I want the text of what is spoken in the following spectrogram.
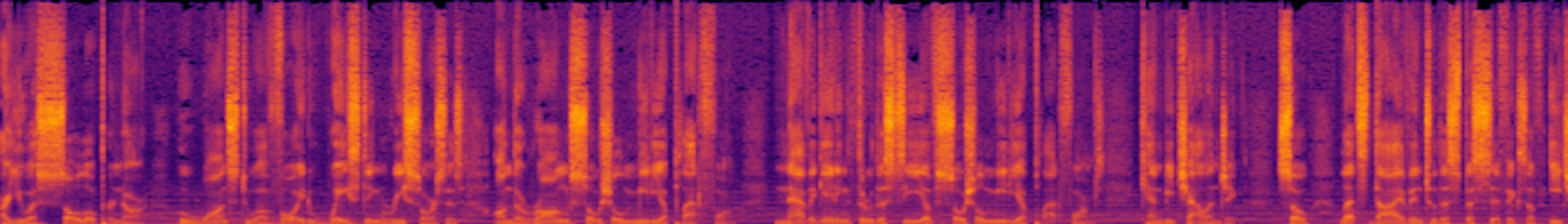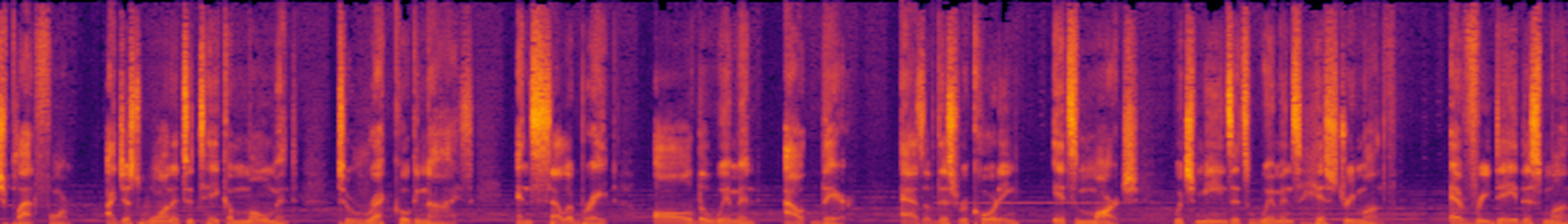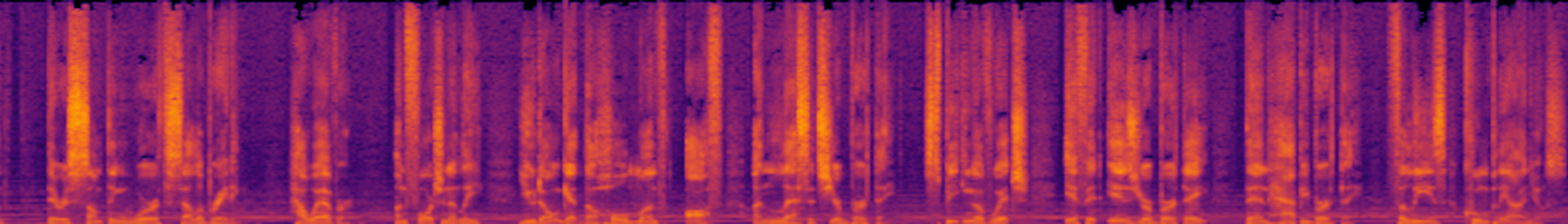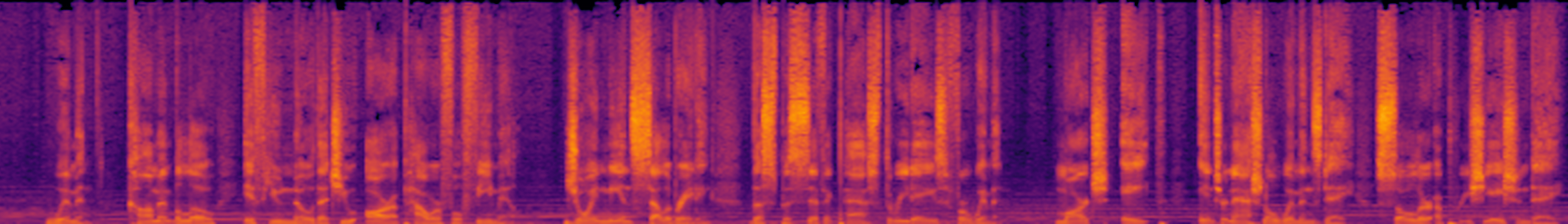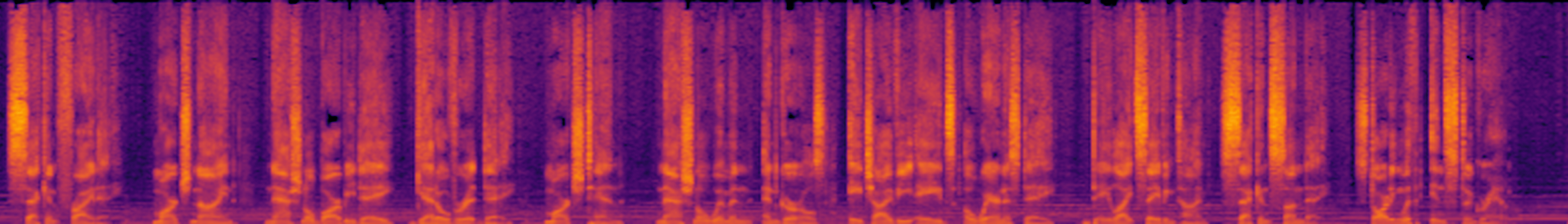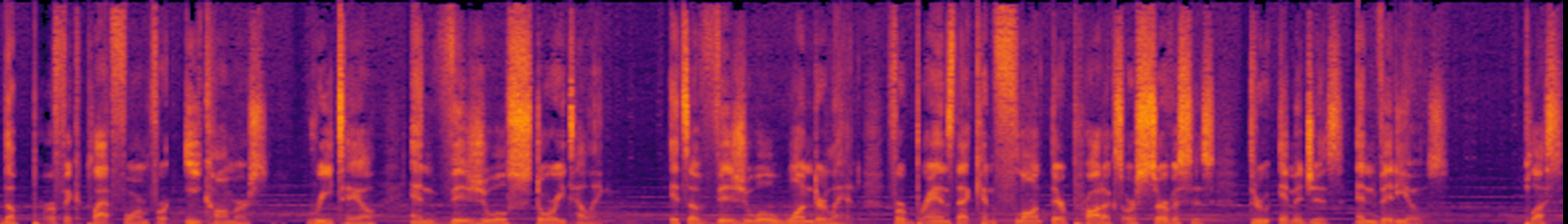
Are you a solopreneur who wants to avoid wasting resources on the wrong social media platform? Navigating through the sea of social media platforms can be challenging. So let's dive into the specifics of each platform. I just wanted to take a moment to recognize and celebrate all the women out there. As of this recording, it's March, which means it's Women's History Month every day this month, there is something worth celebrating. However, unfortunately, you don't get the whole month off unless it's your birthday. Speaking of which, if it is your birthday, then happy birthday. Feliz cumpleaños. Women, comment below if you know that you are a powerful female. Join me in celebrating the specific past three days for women. March 8th, International Women's Day, Solar Appreciation Day, second Friday. March 9, National Barbie Day, Get Over It Day. March 10, National Women and Girls HIV AIDS Awareness Day, Daylight Saving Time, second Sunday. Starting with Instagram, the perfect platform for e-commerce, retail, and visual storytelling. It's a visual wonderland for brands that can flaunt their products or services through images and videos. Plus,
